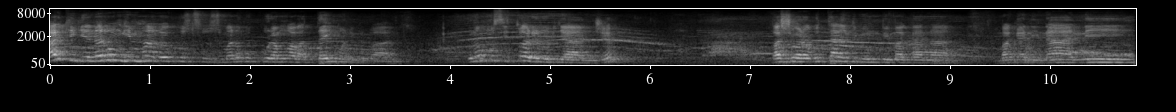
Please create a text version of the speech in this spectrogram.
ariko igihe naronka impano yo gusuzuma no gukuramo abadayimoni mu bantu uno munsi itorero ryanje bashobora gutanga ibihumbi magana magana inani.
